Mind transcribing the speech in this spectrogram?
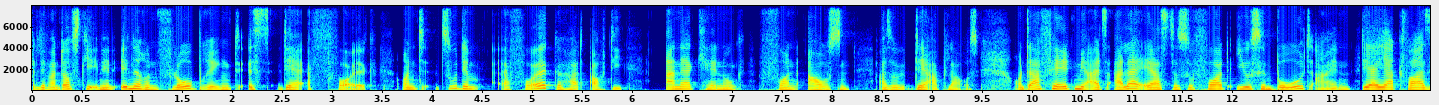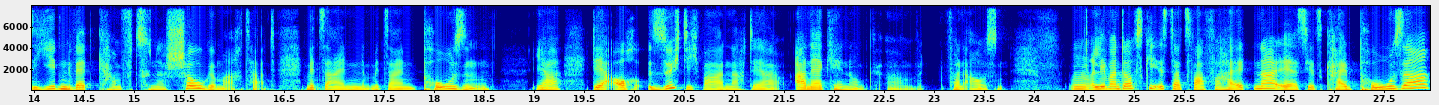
Lewandowski in den inneren Flow bringt, ist der Erfolg. Und zu dem Erfolg gehört auch die Anerkennung von außen, also der Applaus. Und da fällt mir als allererstes sofort Usain Bolt ein, der ja quasi jeden Wettkampf zu einer Show gemacht hat mit seinen, mit seinen Posen, ja, der auch süchtig war nach der Anerkennung äh, von außen. Mm, Lewandowski ist da zwar verhaltener, er ist jetzt kein Poser,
